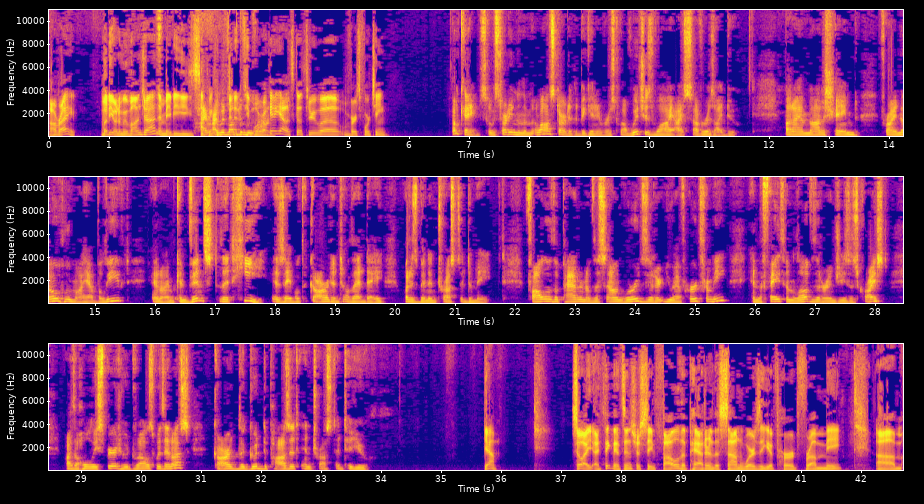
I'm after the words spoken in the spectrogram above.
All right. What do you want to move on, John? And maybe see if we I- I would love to a few move more. on. Okay, yeah, let's go through uh, verse 14. okay, so starting in the, well, I'll start at the beginning of verse 12, which is why I suffer as I do. But I am not ashamed, for I know whom I have believed, and I am convinced that he is able to guard until that day what has been entrusted to me. Follow the pattern of the sound words that are, you have heard from me, and the faith and love that are in Jesus Christ. By the Holy Spirit who dwells within us, guard the good deposit entrusted to you. Yeah. So I, I think that's interesting. Follow the pattern the sound words that you have heard from me. Um,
